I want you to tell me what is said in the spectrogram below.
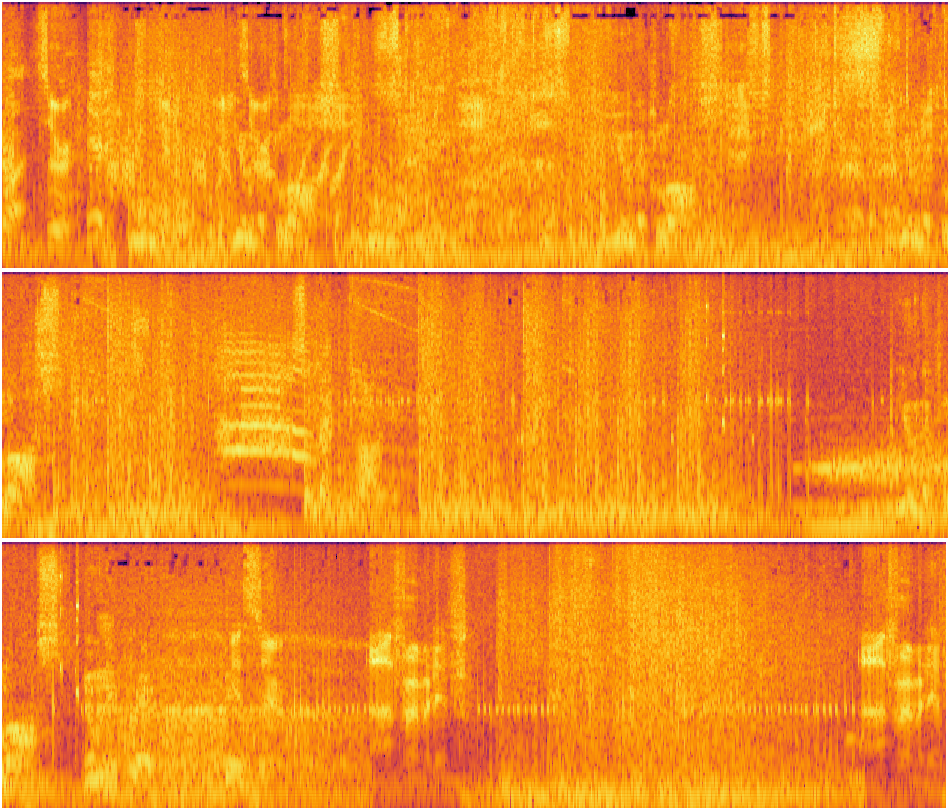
What? Sir. Hit it. Unit report. Unit sir. lost. Standing by. Unit lost. Unit lost. Select target. Unit lost. Unit ready. Yes, sir. Affirmative. Affirmative.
